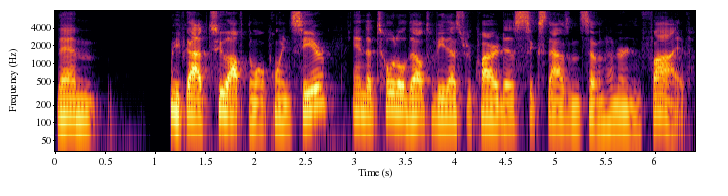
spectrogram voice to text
then we've got two optimal points here, and the total delta V that's required is 6,705.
